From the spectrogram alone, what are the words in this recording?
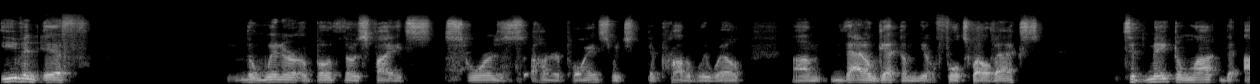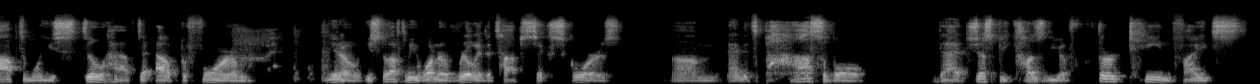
even if the winner of both those fights scores 100 points, which they probably will, um, that'll get them, you know, full 12x. To make the lot the optimal, you still have to outperform. You know, you still have to be one of really the top six scores, um, and it's possible that just because you have 13 fights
